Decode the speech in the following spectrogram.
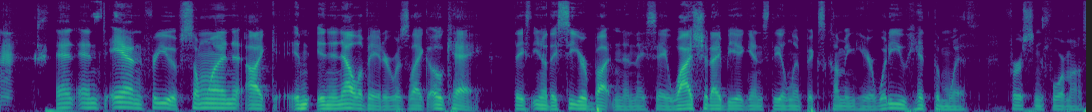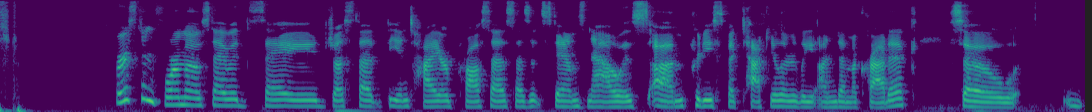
And and and for you, if someone like in, in an elevator was like, okay, they you know they see your button and they say, why should I be against the Olympics coming here? What do you hit them with first and foremost? First and foremost, I would say just that the entire process as it stands now is um, pretty spectacularly undemocratic. So,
